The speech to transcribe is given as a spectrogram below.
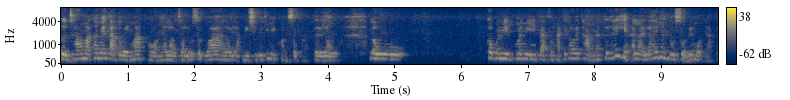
ตื่นเช้ามาถ้าเมตตาตัวเองมากพอนะเราจะรู้สึกว่าเราอยากมีชีวิตที่มีความสุขเออเราเราก็มันมีมันมีแบบฝึกหัดที่เขาให้ทำนะคือให้เห็นอะไรแล้วให้มันดูสวยไปหมดอะเอ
